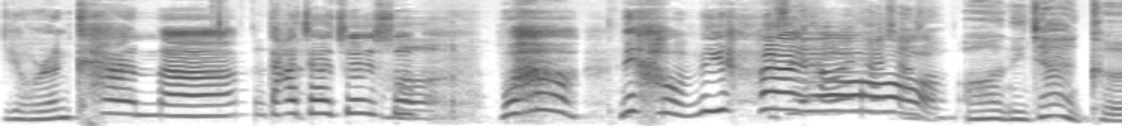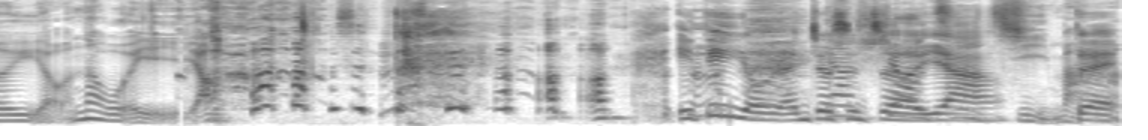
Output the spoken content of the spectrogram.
有人看呐，啊，嗯，大家就会说：“哇，你好厉害哦！”哦，你这样也可以哦，那我也要。一定有人就是这样，对。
